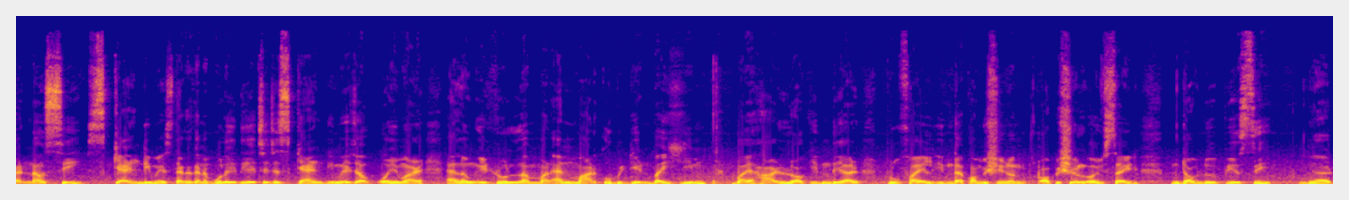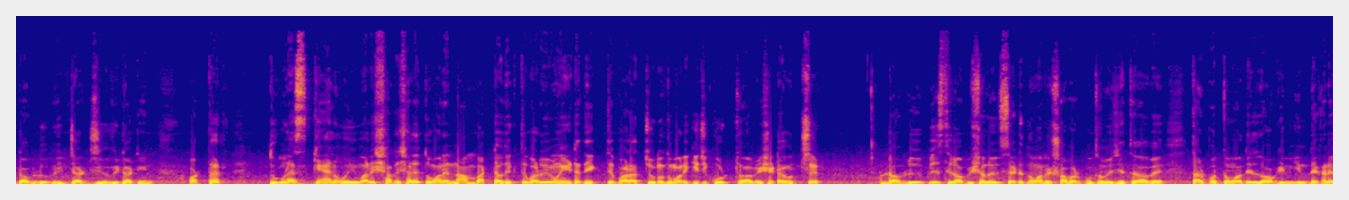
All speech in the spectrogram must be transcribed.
আর নাও সি স্ক্যান্ড ইমেজ দেখো এখানে বলেই দিয়েছে যে স্ক্যান্ড ইমেজ অফ ওয়েমার along it roll number and mark obedient by him by her log in their profile in the commission official website WPSC WB dot GOV dot in অর্থাৎ তোমরা স্ক্যান ওয়েমারের সাথে সাথে তোমাদের নাম্বারটাও দেখতে পারবে এবং এটা দেখতে পারার জন্য তোমাদের কিছু করতে হবে। সেটা হচ্ছে ডব্লিউপিএসসির অফিসিয়াল ওয়েবসাইটে তোমাদের সবার প্রথমে যেতে হবে। তারপর তোমাদের লগ ইন কিন্তু এখানে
